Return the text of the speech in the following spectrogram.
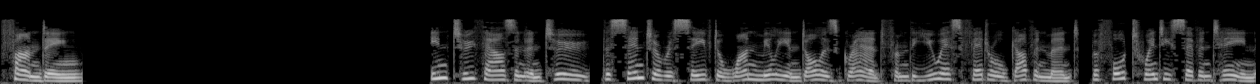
Funding In 2002, the center received a $1 million grant from the U.S. federal government. Before 2017,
